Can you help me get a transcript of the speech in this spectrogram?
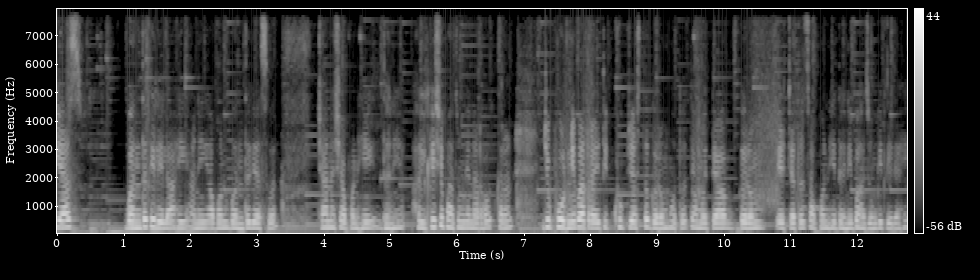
गॅस बंद केलेला आहे आणि आपण बंद गॅसवर छान असे आपण हे धने हलकेसे भाजून घेणार आहोत. कारण जे फोडणी पात्र आहे ती खूप जास्त गरम होतं. त्यामुळे त्या गरम याच्यातच आपण हे धने भाजून घेतलेले आहे.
